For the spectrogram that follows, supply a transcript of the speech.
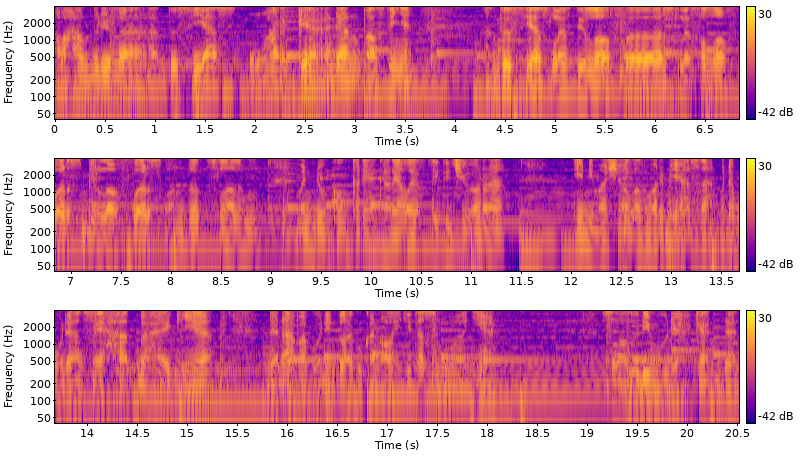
Alhamdulillah antusias warga dan pastinya antusias Lesti Lovers, Lesti Lovers, Belovers untuk selalu mendukung karya-karya Lesti Kejora. Ini Masya Allah luar biasa, mudah-mudahan sehat, bahagia, dan apa pun yang dilakukan oleh kita semuanya selalu dimudahkan dan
